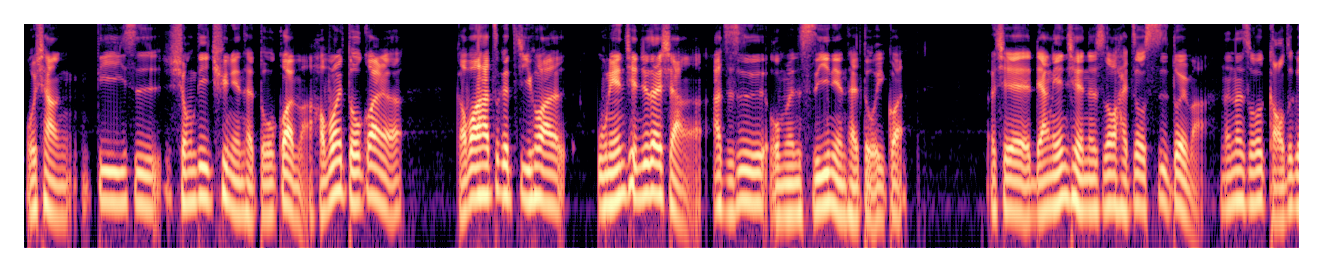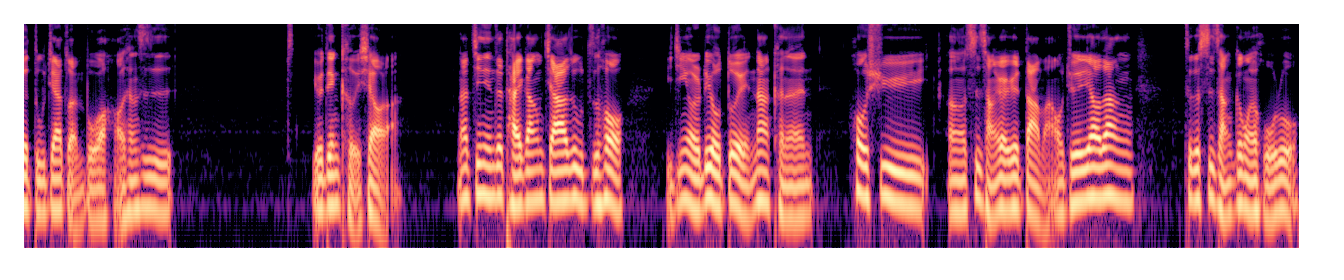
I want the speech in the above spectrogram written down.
我想第一是兄弟去年才夺冠嘛，好不容易夺冠了，搞不好他这个计划。五年前就在想了啊，只是我们十一年才夺一冠，而且两年前的时候还只有四队嘛，那那时候搞这个独家转播，好像是有点可笑啦。那今年在台钢加入之后，已经有六队，那可能后续呃市场越来越大嘛，我觉得要让这个市场更为活络，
